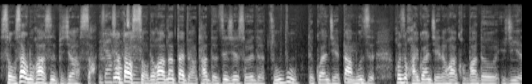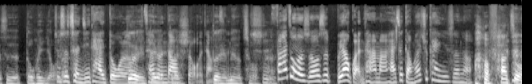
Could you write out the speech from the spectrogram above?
手上的话是比较少，如果到手的话，那代表他的这些所谓的足部的关节，大拇指、嗯、或是踝关节的话，恐怕都已经也是都会有。就是成绩太多了，对，才轮到手这样对。对，没有错。是发作的时候是不要管它吗？还是赶快去看医生了？发作。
